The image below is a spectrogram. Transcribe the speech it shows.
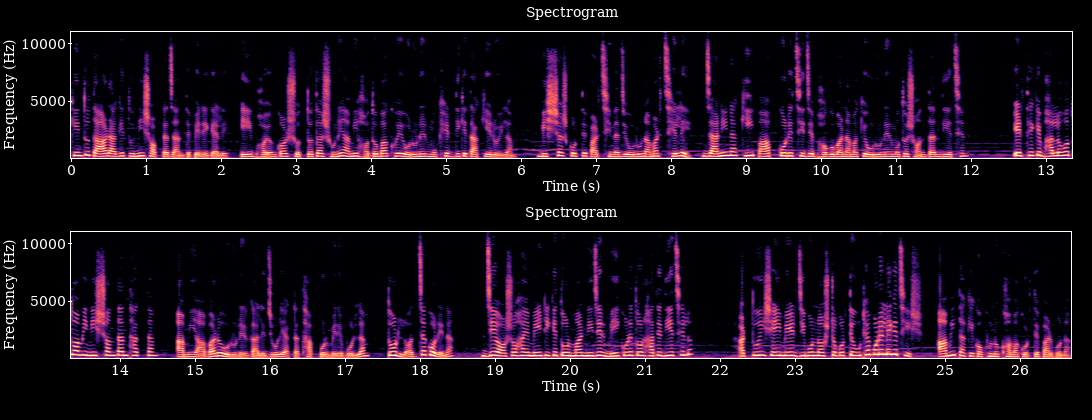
কিন্তু তার আগে তুমি সবটা জানতে পেরে গেলে। এই ভয়ঙ্কর সত্যতা শুনে আমি হতবাক হয়ে অরুণের মুখের দিকে তাকিয়ে রইলাম। বিশ্বাস করতে পারছি না যে অরুণ আমার ছেলে। জানি না কি পাপ করেছি যে ভগবান আমাকে অরুণের মতো সন্তান দিয়েছেন। এর থেকে ভালো হতো আমি নিঃসন্তান থাকতাম। আমি আবারও অরুণের গালে জোরে একটা থাপ্পড় মেরে বললাম, তোর লজ্জা করে না? যে অসহায় মেয়েটিকে তোর মার নিজের মেয়ে করে তোর হাতে দিয়েছিল? আর তুই সেই মেয়ের জীবন নষ্ট করতে উঠে পড়ে লেগেছিস? আমি তাকে কখনো ক্ষমা করতে পারব না।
